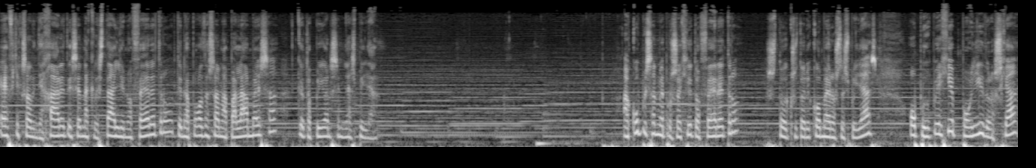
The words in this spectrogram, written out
έφτιαξαν για χάρη της ένα κρυστάλλινο φέρετρο, την απόδωσαν απαλά μέσα και το πήγαν σε μια σπηλιά. Ακούπησαν με προσοχή το φέρετρο στο εξωτερικό μέρος της σπηλιάς, όπου υπήρχε πολλή δροσιά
